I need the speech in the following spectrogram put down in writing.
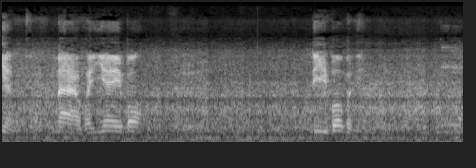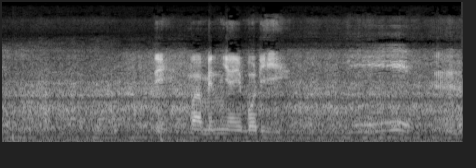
อียงหน้าข่อยใหญ่บ่ดีบ่บัดนี้ดีนี่ว่ามันใหญ่บ่ดีดีเออ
